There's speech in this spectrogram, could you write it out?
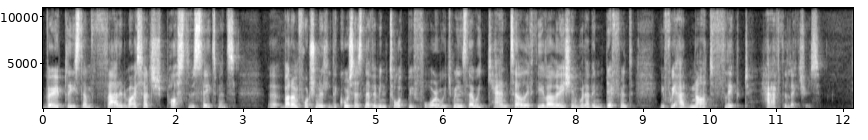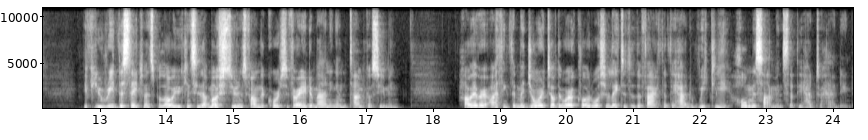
very pleased and flattered by such positive statements, uh, but unfortunately, the course has never been taught before, which means that we can't tell if the evaluation would have been different if we had not flipped half the lectures. If you read the statements below, you can see that most students found the course very demanding and time consuming. However, I think the majority of the workload was related to the fact that they had weekly home assignments that they had to hand in.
